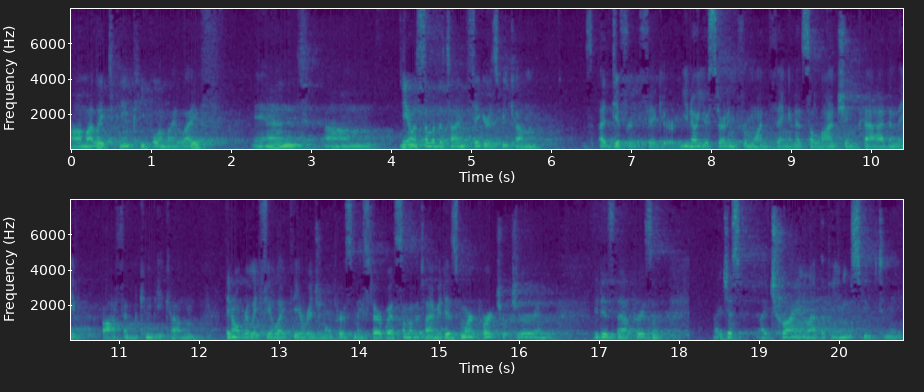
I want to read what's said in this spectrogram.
Um, I like to paint people in my life. And, um, you know, some of the time figures become a different figure. You know, you're starting from one thing and it's a launching pad and they often can become, they don't really feel like the original person they start with. Some of the time it is more portraiture and it is that person. I just, I try and let the painting speak to me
